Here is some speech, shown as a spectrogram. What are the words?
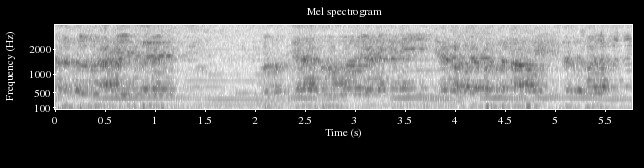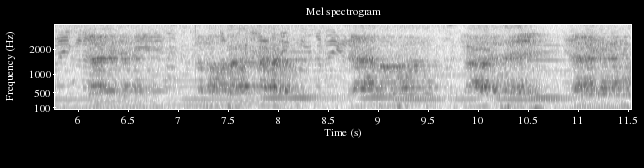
संतोष नागे साहेब त्याचबरोबर या ठिकाणी या गावच्या त्या ठिकाणी त्याचबरोबर साहेब या ठिकाणी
